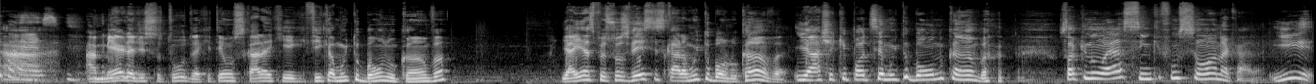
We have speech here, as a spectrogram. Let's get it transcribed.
reconhece. a- a merda disso tudo é que tem uns caras que fica muito bom no Canva. E aí as pessoas veem esses caras muito bom no Canva e acham que pode ser muito bom no Canva. Só que não é assim que funciona, cara. E,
